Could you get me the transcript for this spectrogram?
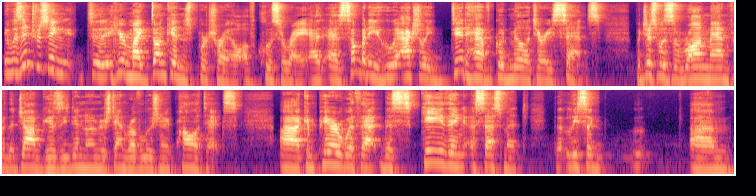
It was interesting to hear Mike Duncan's portrayal of Cluseret as, as somebody who actually did have good military sense, but just was the wrong man for the job because he didn't understand revolutionary politics. Uh, compare with that the scathing assessment that Lisa um,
